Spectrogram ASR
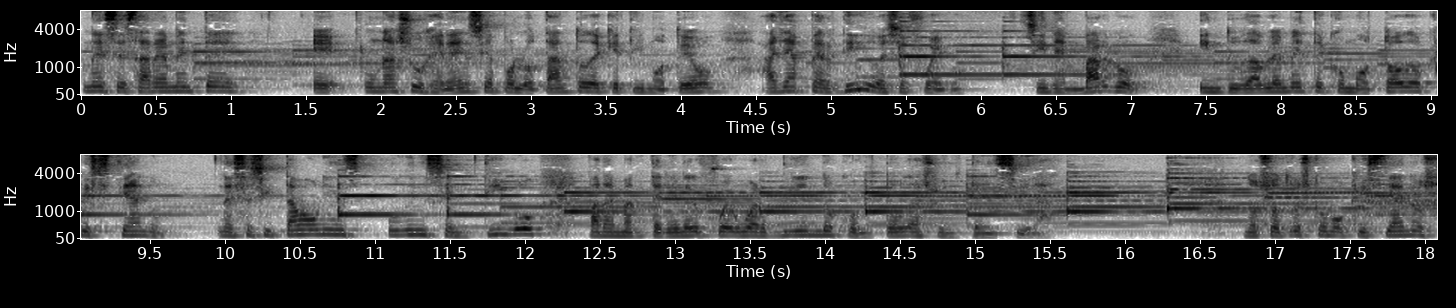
necesariamente eh, una sugerencia, por lo tanto, de que Timoteo haya perdido ese fuego. Sin embargo, indudablemente como todo cristiano, necesitaba un, un incentivo para mantener el fuego ardiendo con toda su intensidad. Nosotros como cristianos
